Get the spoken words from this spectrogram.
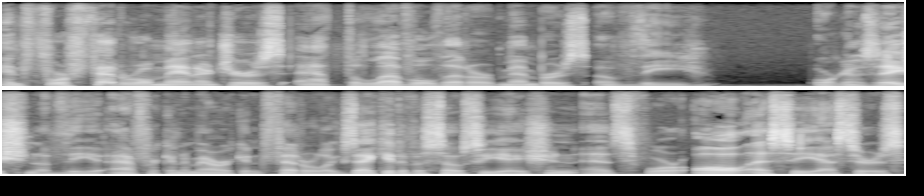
And for federal managers at the level that are members of the organization of the African American Federal Executive Association, as for all SESers,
